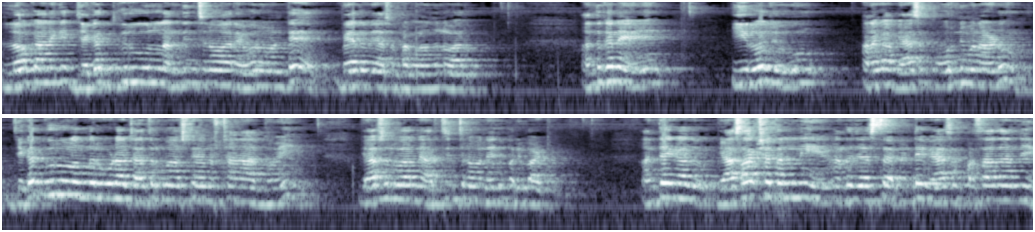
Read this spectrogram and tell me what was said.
లోకానికి జగద్గురువులను అందించిన వారు ఎవరు అంటే వేదవ్యాస భగవానుల వారు. అందుకనే ఈరోజు అనగా వ్యాస పౌర్ణిమ నాడు జగద్గురువులందరూ కూడా చాతుర్మాస్యానుష్ఠానార్థమై వ్యాసుల వారిని అర్చించడం అనేది పరిపాటి. అంతేకాదు వ్యాసాక్షతల్ని అందజేస్తారు. అంటే వ్యాస ప్రసాదాన్ని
